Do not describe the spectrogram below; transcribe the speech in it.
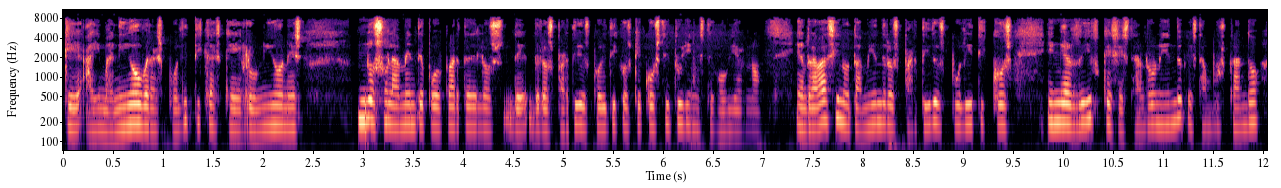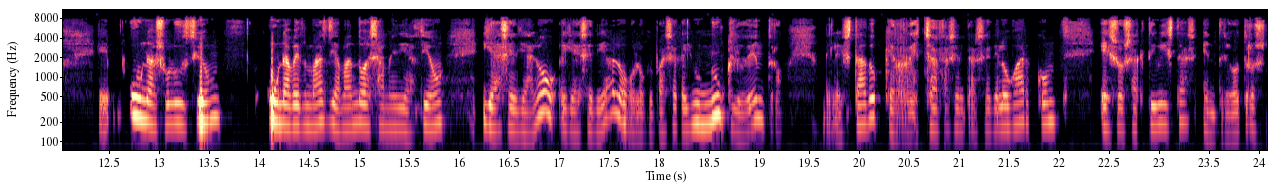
que hay maniobras políticas que hay reuniones no solamente por parte de los, de, los partidos políticos que constituyen este gobierno en Rabat, sino también de los partidos políticos en el RIF que se están reuniendo y que están buscando eh, una solución una vez más llamando a esa mediación y a ese diálogo. A ese diálogo. Lo que pasa es que hay un núcleo dentro del Estado que rechaza sentarse a dialogar con esos activistas, entre otros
